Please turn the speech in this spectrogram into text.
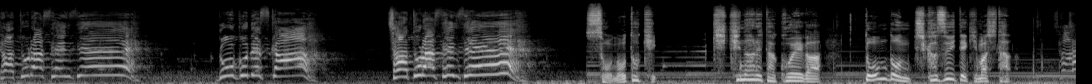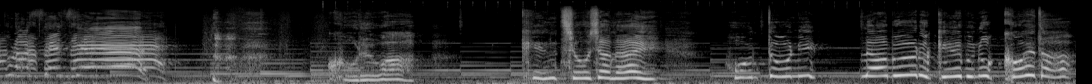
チャトラ先生どこですか？チャトラ先生！その時聞き慣れた声がどんどん近づいてきました。チャトラ先これは幻聴じゃない。本当にラブール警部の声だ。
